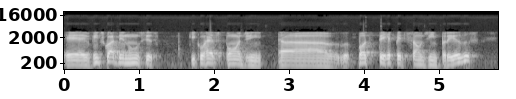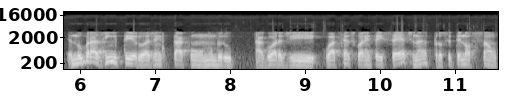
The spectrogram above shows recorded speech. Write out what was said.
eh, 24 denúncias que correspondem a. pode ter repetição de empresas. No Brasil inteiro, a gente está com um número agora de 447, né? Para você ter noção,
